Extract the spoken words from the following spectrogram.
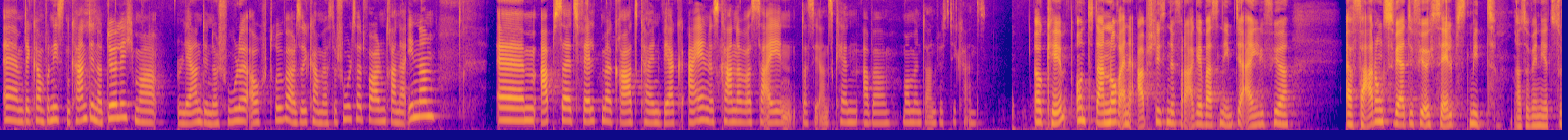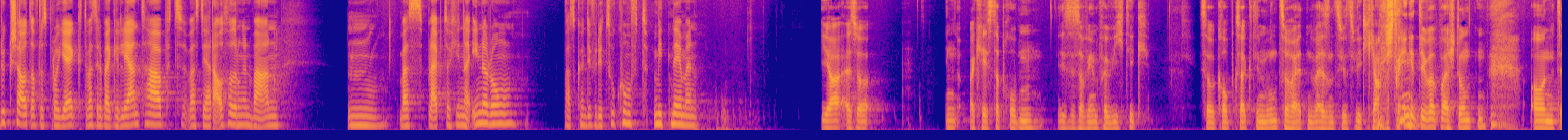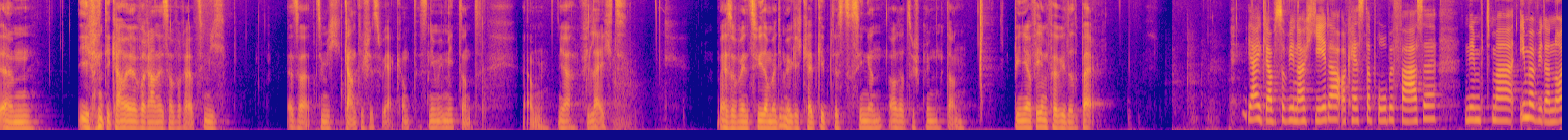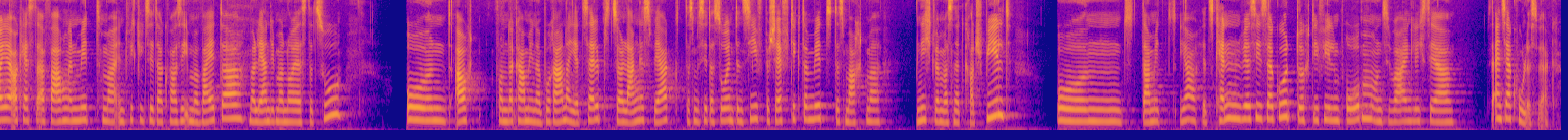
Ähm, den Komponisten kannte ich natürlich, man lernt in der Schule auch drüber, also ich kann mich aus der Schulzeit vor allem daran erinnern. Ähm, abseits fällt mir gerade kein Werk ein, es kann aber sein, dass ich eins kenne, aber momentan wüsste ich keins. Okay, und dann noch eine abschließende Frage, was nehmt ihr eigentlich für Erfahrungswerte für euch selbst mit? Also wenn ihr jetzt zurückschaut auf das Projekt, was ihr dabei gelernt habt, was die Herausforderungen waren, mm, was bleibt euch in Erinnerung, was könnt ihr für die Zukunft mitnehmen? Ja, also in Orchesterproben ist es auf jeden Fall wichtig, so grob gesagt den Mund zu halten, weil sonst wird es wirklich anstrengend über ein paar Stunden. Und ähm, ich finde, die Kamera Varane ist einfach ein ziemlich, also ein ziemlich gigantisches Werk und das nehme ich mit und ähm, ja, vielleicht, also wenn es wieder mal die Möglichkeit gibt, das zu singen oder zu spielen, dann bin ich auf jeden Fall wieder dabei. Ja, ich glaube, so wie nach jeder Orchesterprobephase nimmt man immer wieder neue Orchestererfahrungen mit, man entwickelt sich da quasi immer weiter, man lernt immer Neues dazu. Und auch von der Carmina Burana jetzt selbst, so ein langes Werk, dass man sich da so intensiv beschäftigt damit, das macht man nicht, wenn man es nicht gerade spielt. Und damit, ja, jetzt kennen wir sie sehr gut durch die vielen Proben und sie war eigentlich sehr, ein sehr cooles Werk.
